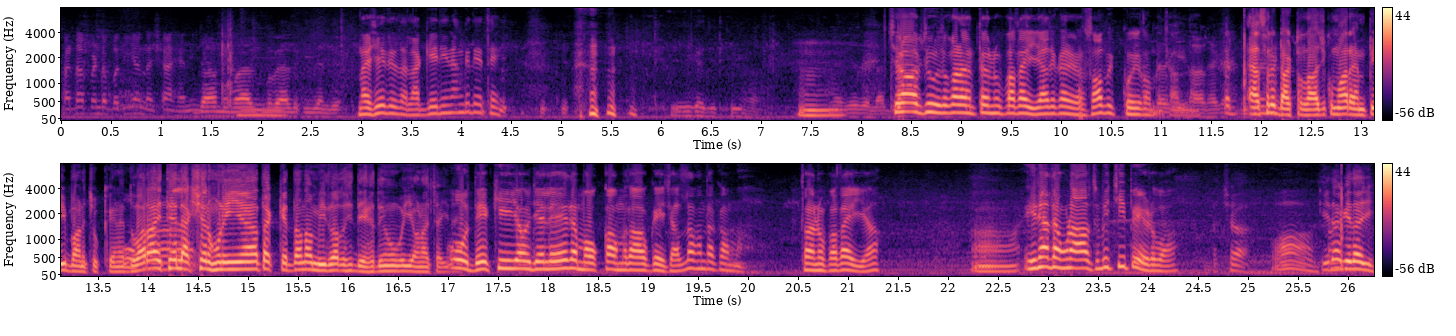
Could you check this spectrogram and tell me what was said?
ਸਾਡਾ ਪਿੰਡ ਵਧੀਆ ਨਸ਼ਾ ਹੈ ਨਹੀਂ। ਜਾਂ ਮੋਬਾਈਲ ਮੋਬਾਈਲ ਦੇਖੀ ਜਾਂਦੇ। ਨਸ਼ੇ ਦੇ ਤਾਂ ਲਾਗੇ ਨਹੀਂ ਲੰਘਦੇ ਇੱਥੇ। ਠੀਕ ਹੈ ਜੀ ਠੀਕ ਹੂੰ ਸ਼ਰਾਬ ਚੂਤ ਕੋਲ ਤੈਨੂੰ ਪਤਾ ਹੀ ਯਾਦ ਕਰ ਸਭ ਇੱਕੋ ਹੀ ਕੰਮ ਚੱਲਦਾ ਇਸ ਵੇਲੇ ਡਾਕਟਰ ਰਾਜਕੁਮਾਰ ਐਮਪੀ ਬਣ ਚੁੱਕੇ ਨੇ। ਦੁਬਾਰਾ ਇੱਥੇ ਇਲੈਕਸ਼ਨ ਹੋਣੀ ਆ ਤਾਂ ਕਿੱਦਾਂ ਦਾ ਉਮੀਦਵਾਰ ਤੁਸੀਂ ਦੇਖਦੇ ਹੋ ਵੀ ਆਉਣਾ ਚਾਹੀਦਾ? ਉਹ ਦੇਖੀ ਜਾਓ ਜਲੇ ਇਹਦਾ ਮੌਕਾ ਮੁਤਾਬਕ ਹੀ ਚੱਲਦਾ ਹੁੰਦਾ ਕੰਮ। ਤੁਹਾਨੂੰ ਪਤਾ ਹੀ ਆ। ਹਾਂ ਇਹਨਾਂ ਦਾ ਹੁਣ ਆਪਸ ਵਿੱਚ ਹੀ ਭੇੜ ਵਾ। ਅੱਛਾ। ਵਾਹ ਕਿਹਦਾ ਕਿਹਦਾ ਜੀ?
